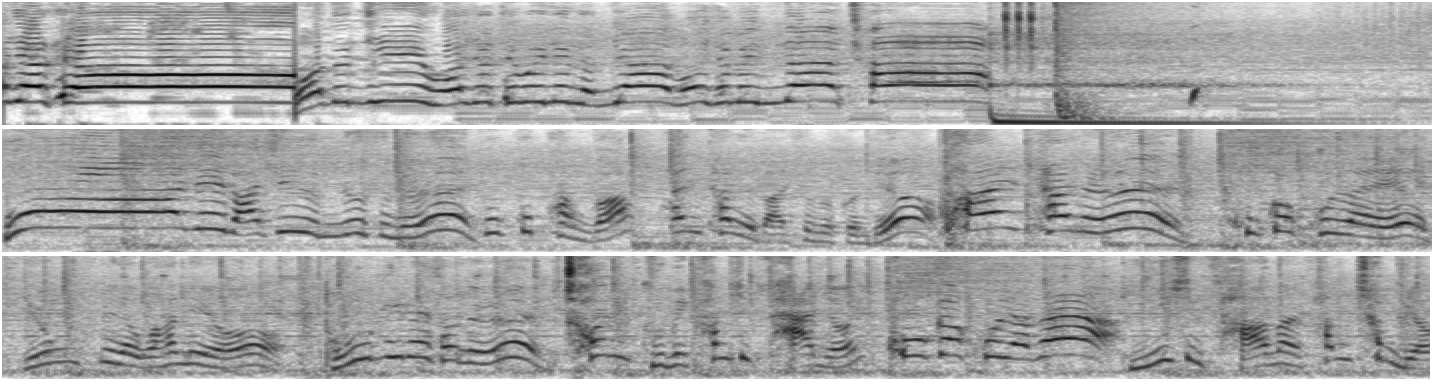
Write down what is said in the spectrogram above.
안녕하세요 뭐든지 원샷 해보이는 남자 원샷맨입니다 차 와, 네, 마실 음료수는 코코팜과 판타를 마셔볼 건데요. 판타는 코카콜라의 대용품이라고 하네요. 독일에서는 1934년 코카콜라가 24만 3천 병,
